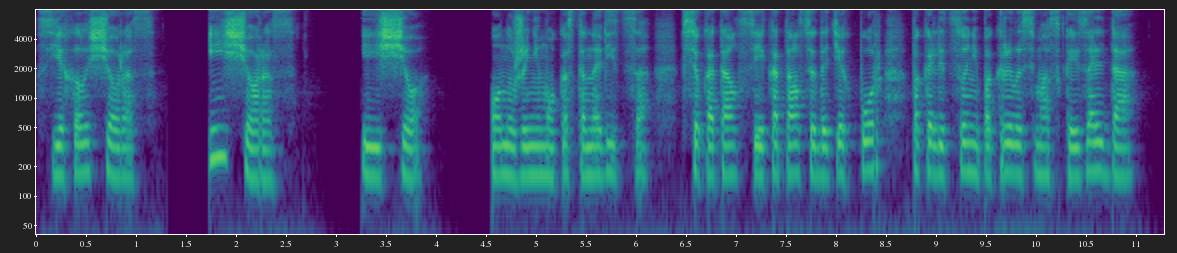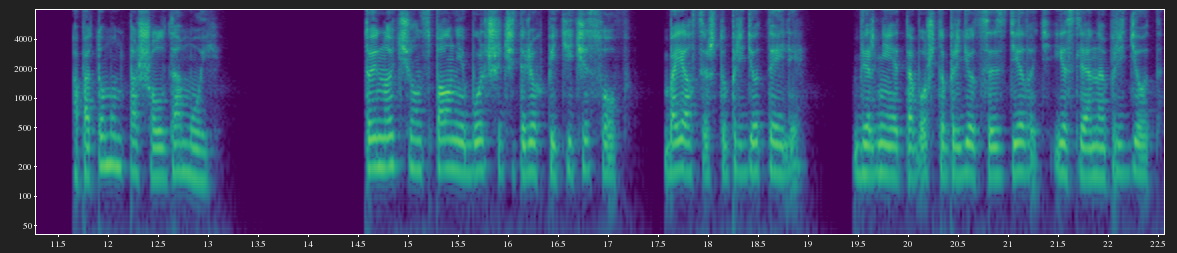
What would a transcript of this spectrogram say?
съехал еще раз. И еще раз. И еще. Он уже не мог остановиться. Все катался и катался до тех пор, пока лицо не покрылось маской изо льда. А потом он пошел домой. Той ночью он спал не больше четырех-пяти часов – Боялся, что придет Элли. Вернее, того, что придется сделать, если она придет.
